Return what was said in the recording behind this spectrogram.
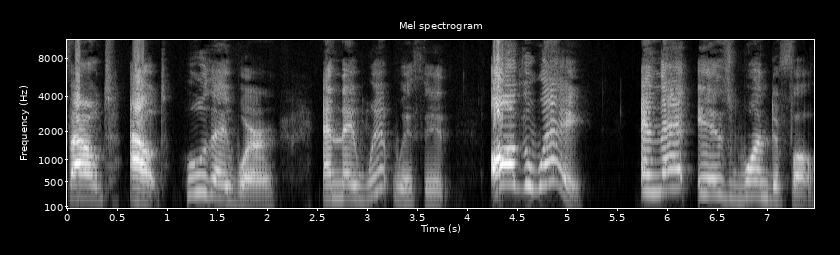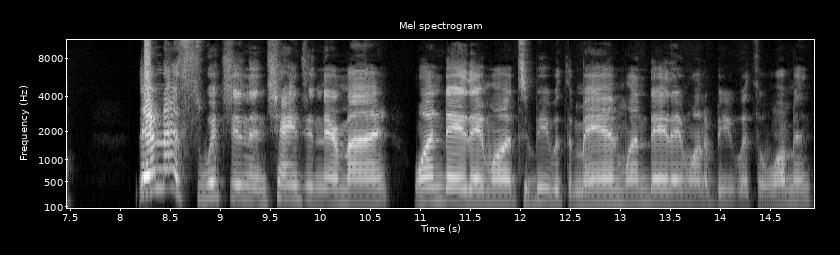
found out who they were and they went with it all the way. And that is wonderful. They're not switching and changing their mind. One day they want to be with a man, one day they want to be with a woman.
